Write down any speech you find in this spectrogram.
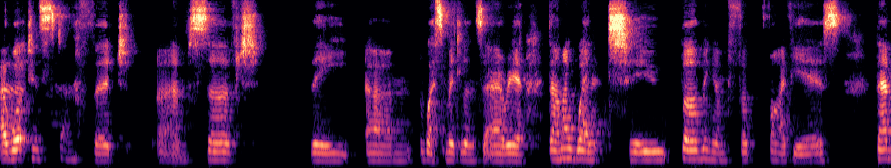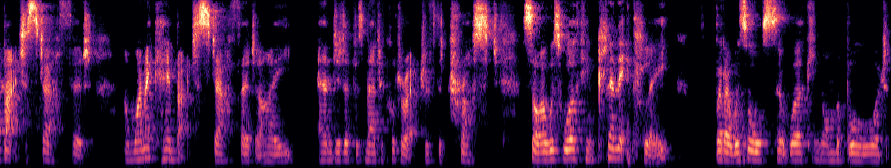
I worked in Stafford, um, served the um, West Midlands area. Then I went to Birmingham for five years, then back to Stafford. And when I came back to Stafford, I ended up as medical director of the trust. So I was working clinically, but I was also working on the board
